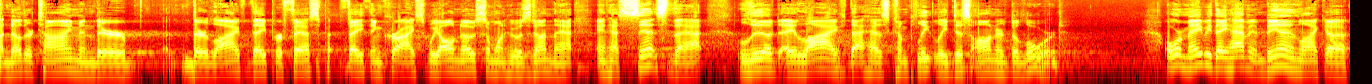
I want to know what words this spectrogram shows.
another time in their, their life, they profess faith in Christ. We all know someone who has done that and has since that lived a life that has completely dishonored the Lord. Or maybe they haven't been like a,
